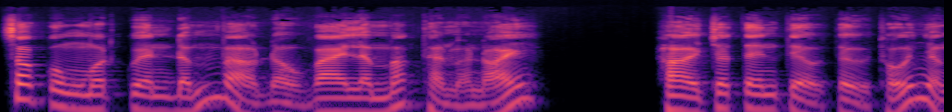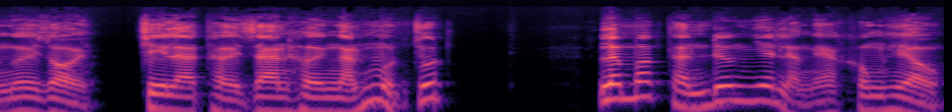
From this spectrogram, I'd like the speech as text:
sau cùng một quyền đấm vào đầu vai Lâm Bắc Thần mà nói. Hời cho tên tiểu tử thối nhà ngươi rồi, chỉ là thời gian hơi ngắn một chút. Lâm Bắc Thần đương nhiên là nghe không hiểu,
